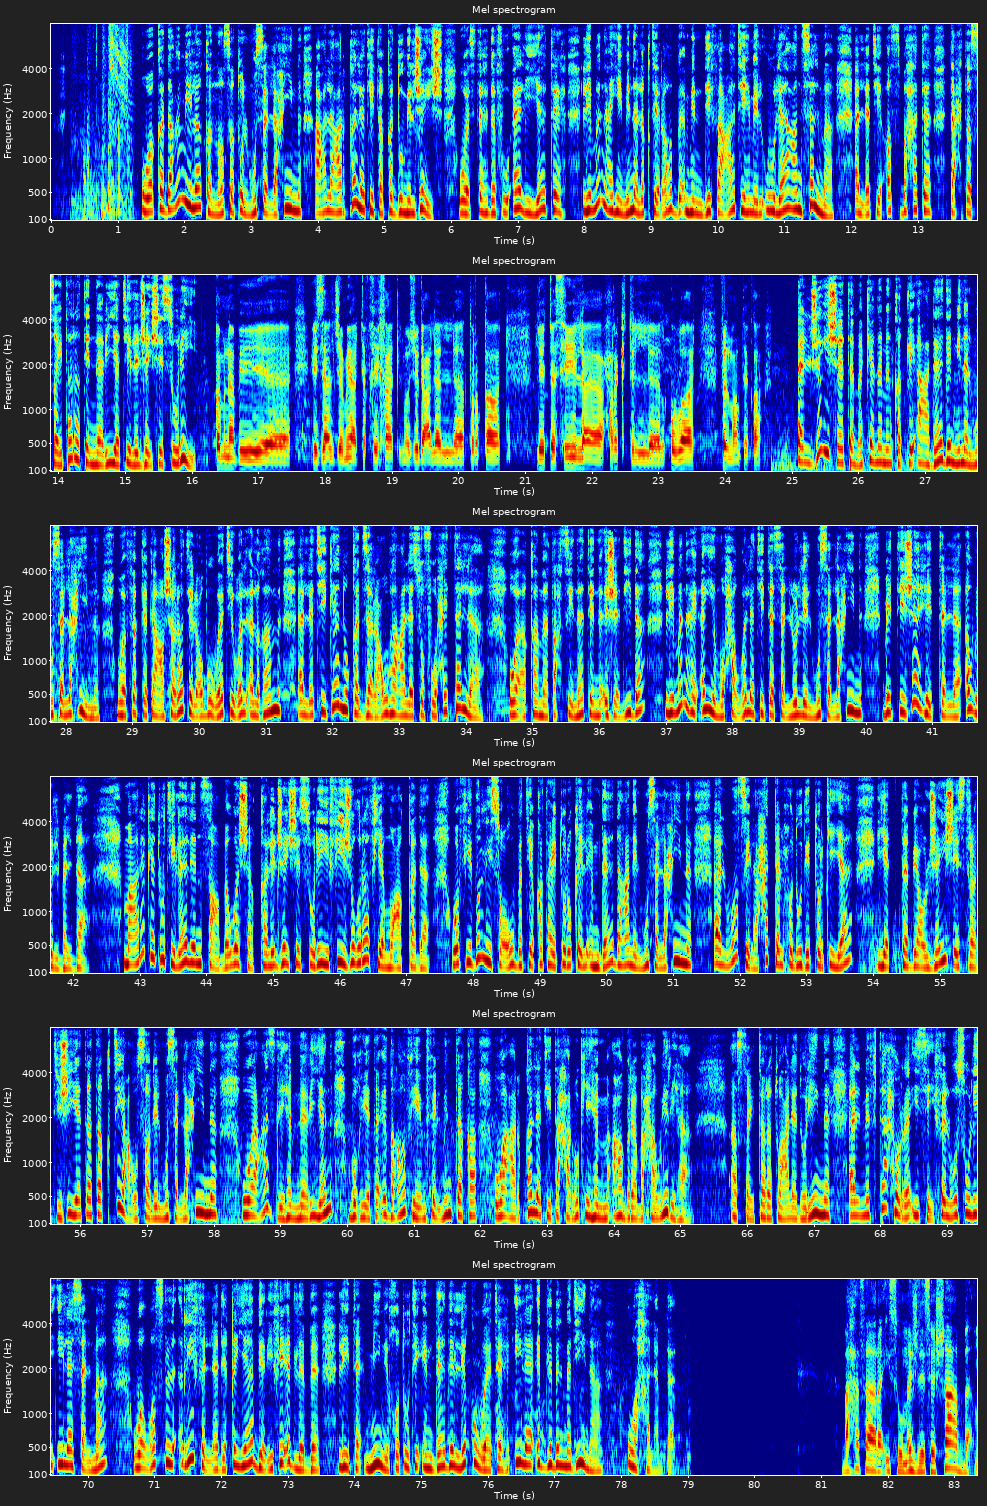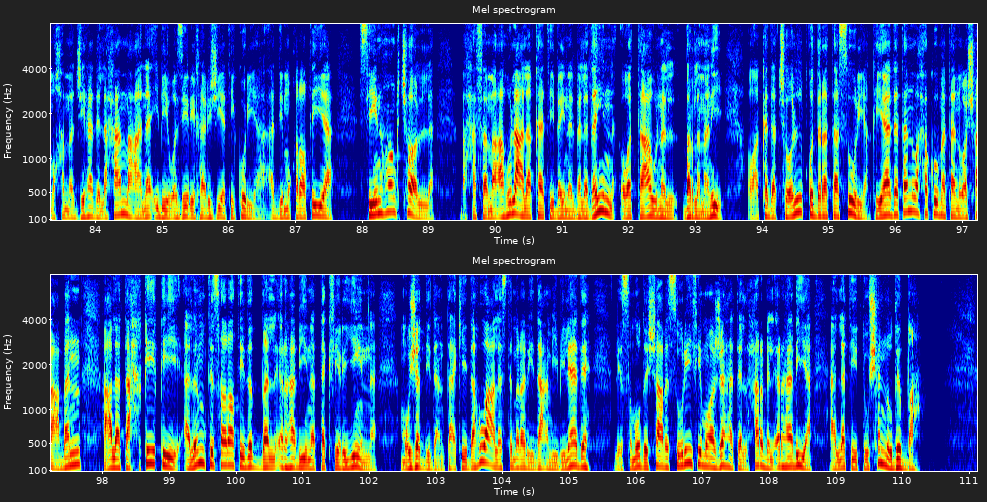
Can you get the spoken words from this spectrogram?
وقد عمل قناصة المسلحين على عرقلة تقدم الجيش واستهدفوا آلياته لمنعه من الاقتراب من دفاعاتهم الأولى عن سلمى التي أصبحت تحت السيطرة النارية للجيش السوري. قمنا بإزالة جميع التفخيخات الموجودة على الطرقات لتسهيل حركة القوات في المنطقة. الجيش تمكن من قتل أعداد من المسلحين وفكك عشرات العبوات والألغام التي كانوا قد زرعوها على سفوح التلة وأقام تحصينات جديدة لمنع أي محاولة تسلل للمسلحين باتجاه التلة أو البلدة. معركة تلال صعبة وشاقة للجيش السوري في جنوب جغرافيا معقدة وفي ظل صعوبة قطع طرق الإمداد عن المسلحين الواصلة حتى الحدود التركية يتبع الجيش استراتيجية تقطيع أوصال المسلحين وعزلهم ناريا بغية إضعافهم في المنطقة وعرقلة تحركهم عبر محاورها. السيطرة على دورين المفتاح الرئيسي في الوصول إلى سلمى ووصل ريف اللاذقية بريف إدلب لتأمين خطوط إمداد لقواته إلى إدلب المدينة وحلب. بحث رئيس مجلس الشعب محمد جهاد اللحام مع نائب وزير خارجية كوريا الديمقراطية سين هونغ تشول بحث معه العلاقات بين البلدين والتعاون البرلماني وأكد تشول قدرة سوريا قيادة وحكومة وشعبا على تحقيق الانتصارات ضد الإرهابيين التكفيريين مجددا تأكيده على استمرار دعم بلاده لصمود الشعب السوري في مواجهة الحرب الإرهابية التي تشن ضده.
